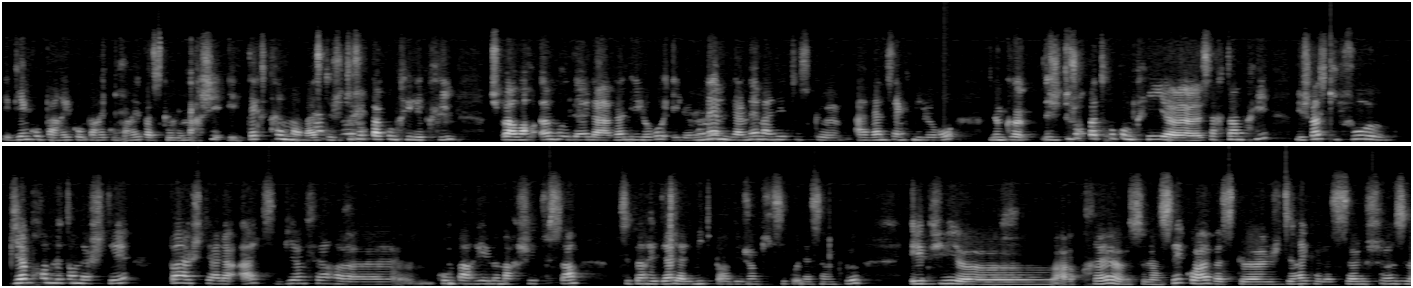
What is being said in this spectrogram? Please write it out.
et, bien comparer, comparer, comparer, parce que le marché est extrêmement vaste. Je n'ai toujours pas compris les prix. Tu peux avoir un modèle à 20 000 euros et le même, la même année, tout ce que à 25 000 euros. Donc, euh, j'ai toujours pas trop compris euh, certains prix, mais je pense qu'il faut bien prendre le temps d'acheter, pas acheter à la hâte, bien faire euh, comparer le marché, tout ça, se faire aider à la limite par des gens qui s'y connaissent un peu. Et puis après, se lancer, quoi, parce que je dirais que la seule chose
